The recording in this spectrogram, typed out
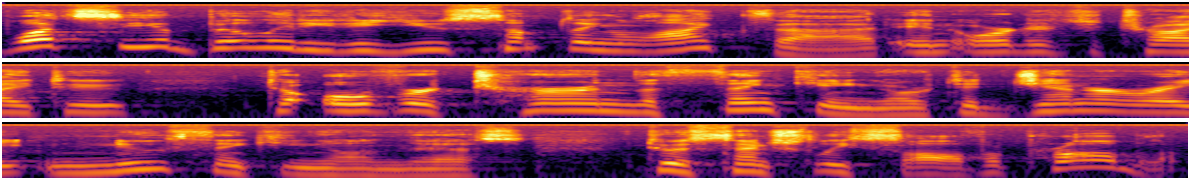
what's the ability to use something like that in order to try to, to overturn the thinking or to generate new thinking on this to essentially solve a problem?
